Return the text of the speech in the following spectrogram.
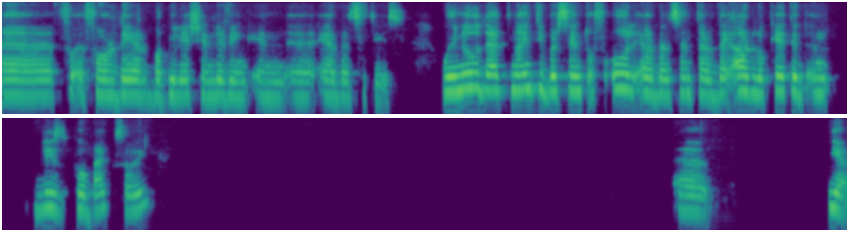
uh, for, for, their population living in uh, urban cities. We know that 90% of all urban centers, they are located in please go back, sorry. Uh, yeah,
